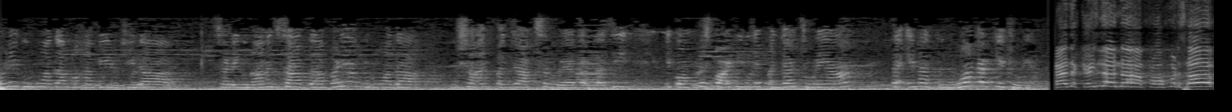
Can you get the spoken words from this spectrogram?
ਬੜੇ ਗੁਰੂਆਂ ਦਾ, ਮਹਾਵੀਰ ਜੀ ਦਾ, ਸਾਡੇ ਗੁਰੂ ਨਾਨਕ ਸਾਹਿਬ ਦਾ, ਬੜਿਆਂ ਗੁਰੂਆਂ ਦਾ ਨਿਸ਼ਾਨ ਪੰਜਾ ਅਕਸਰ ਹੋਇਆ ਕਰਦਾ ਸੀ। ਇਹ ਕਾਂਗਰਸ ਪਾਰਟੀ ਨੇ ਜੇ ਪੰਜਾ ਚੁਣਿਆ ਤਾਂ ਇਹਨਾਂ ਗੁਰੂਆਂ ਕਰਕੇ ਚੁਣਿਆ। ਮੈਂ ਤੇ ਕਹਿੰਦਾ ਨਾ ਪ੍ਰੋਫਟ ਸਾਹਿਬ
